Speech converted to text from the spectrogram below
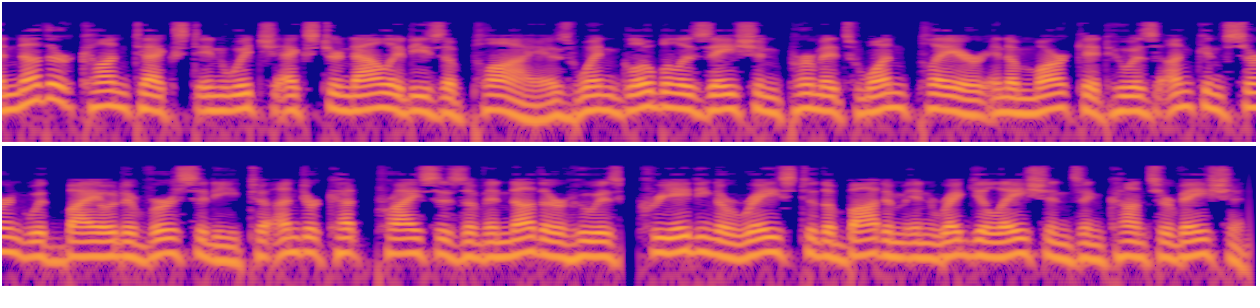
Another context in which externalities apply is when globalization permits one player in a market who is unconcerned with biodiversity to undercut prices of another who is, creating a race to the bottom in regulations and conservation.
